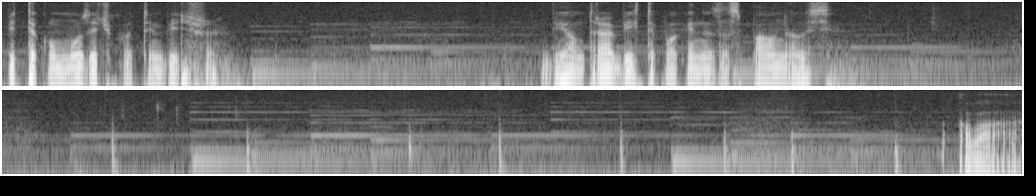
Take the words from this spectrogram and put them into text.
Під таку музичку, тим більше. Бігом треба бігти, поки не заспавнились. Аба.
